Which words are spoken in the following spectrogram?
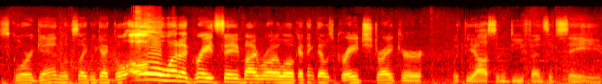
score again. Looks like we got goal. Oh, what a great save by Royal Oak. I think that was great striker with the awesome defensive save.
